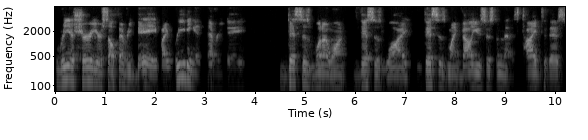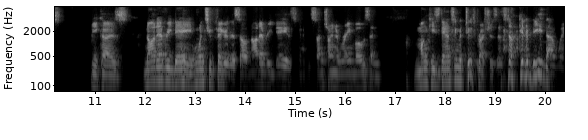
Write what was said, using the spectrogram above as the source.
reassure yourself every day by reading it every day. This is what I want. This is why. this is my value system that is tied to this because not every day, once you figure this out, not every day is going to be sunshine and rainbows and monkeys dancing with toothbrushes. It's not going to be that way.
